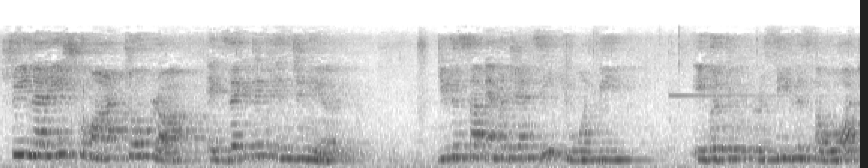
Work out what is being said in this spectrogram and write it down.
Sri Naresh Kumar Chopra, Executive Engineer. Due to some emergency, he won't be able to receive his award.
